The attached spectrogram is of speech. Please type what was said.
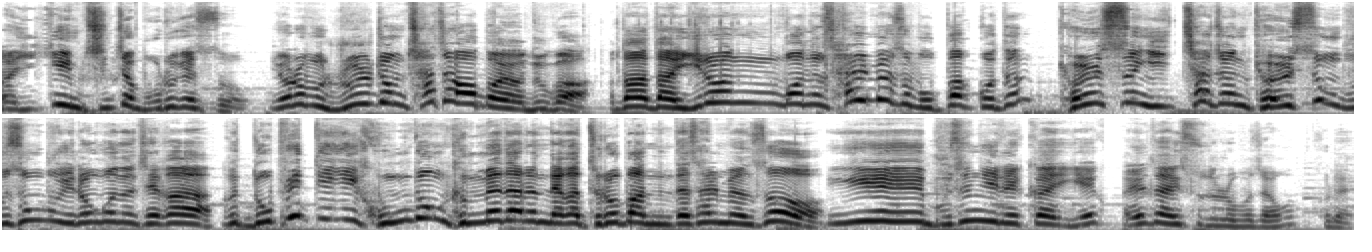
나 이 게임 진짜 모르겠어. 여러분 룰 좀 찾아와봐요 누가. 나나 이런 거는 살면서 못 봤거든. 결승 2차전, 결승 무승부 이런 거는 제가 그 높이뛰기 공동 금메달은 내가 들어봤는데 살면서 이게 무슨 일일까 이게? 엘다 X 눌러보자고. 그래.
